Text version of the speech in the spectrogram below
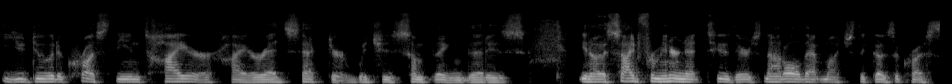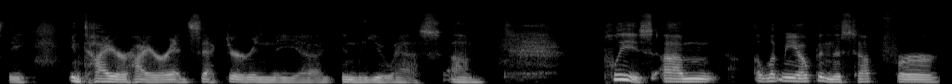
you do it across the entire higher ed sector, which is something that is, you know, aside from Internet2, there's not all that much that goes across the entire higher ed sector in the uh, in the US. Um, please, um, let me open this up for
